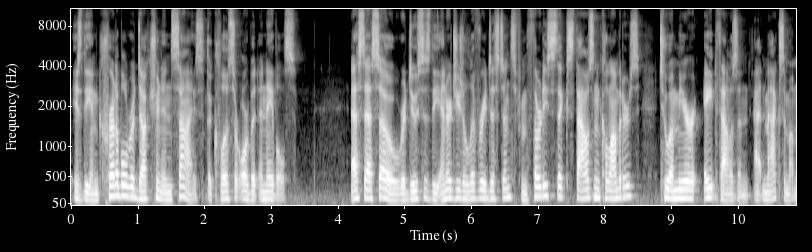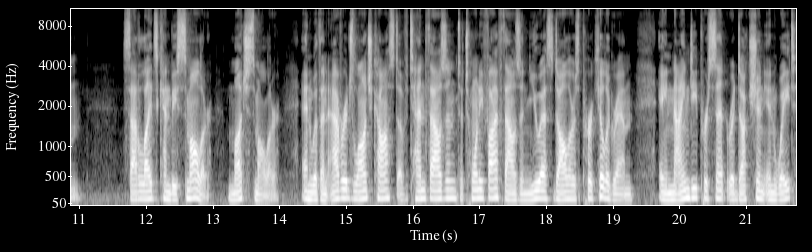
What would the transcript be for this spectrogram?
is the incredible reduction in size the closer orbit enables. SSO reduces the energy delivery distance from 36,000 kilometers to a mere 8,000 at maximum. Satellites can be smaller, much smaller, and with an average launch cost of 10,000 to 25,000 US dollars per kilogram, a 90% reduction in weight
